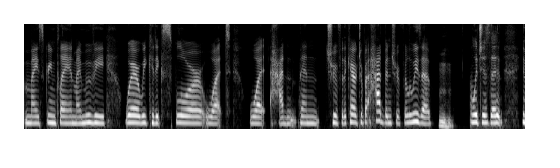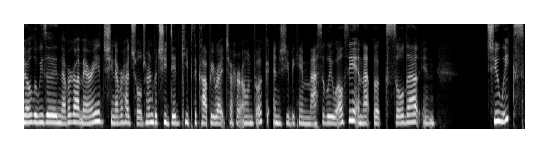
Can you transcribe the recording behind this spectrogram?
my screenplay and my movie where we could explore what what hadn't been true for the character but had been true for louisa mm-hmm. which is that you know louisa never got married she never had children but she did keep the copyright to her own book and she became massively wealthy and that book sold out in two weeks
